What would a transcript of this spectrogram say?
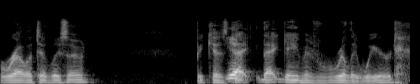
relatively soon, because Yeah. that that game is really weird.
